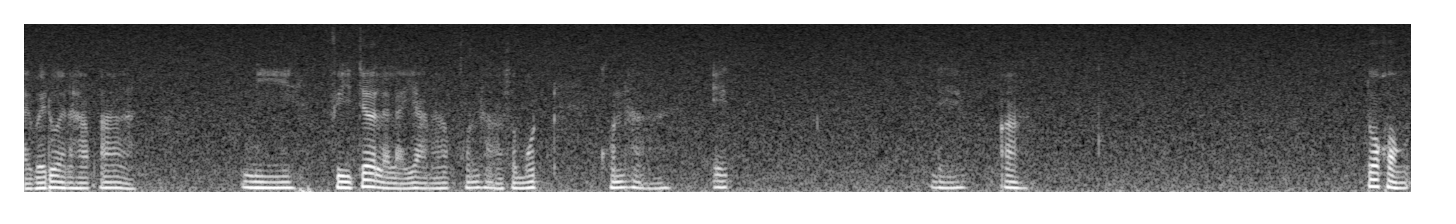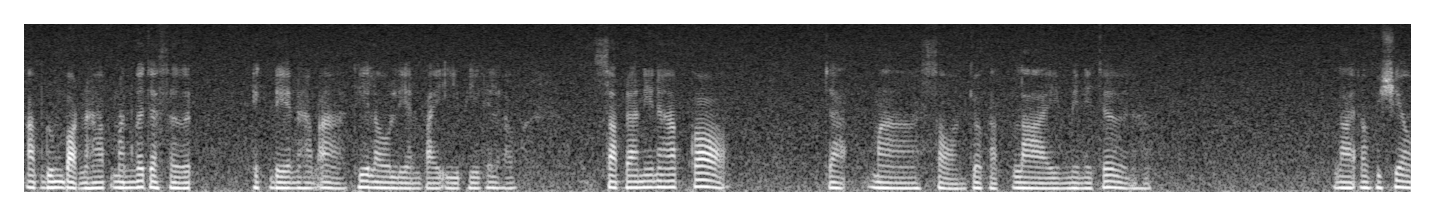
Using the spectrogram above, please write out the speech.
น์ไว้ด้วยนะครับอ่ามีฟีเจอร์หลาย ๆ อย่างนะครับ ค้นหาสมมติค้นหา x dev อ่าตัวของอับดุลบอทนะครับ มันก็จะเซิร์ช x dev นะครับ อ่า ที่เราเรียนไป ep ที่แล้ว สัปดาห์นี้นะครับก็จะ มาสอนเกี่ยวกับ Line Manager นะครับ Line Official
